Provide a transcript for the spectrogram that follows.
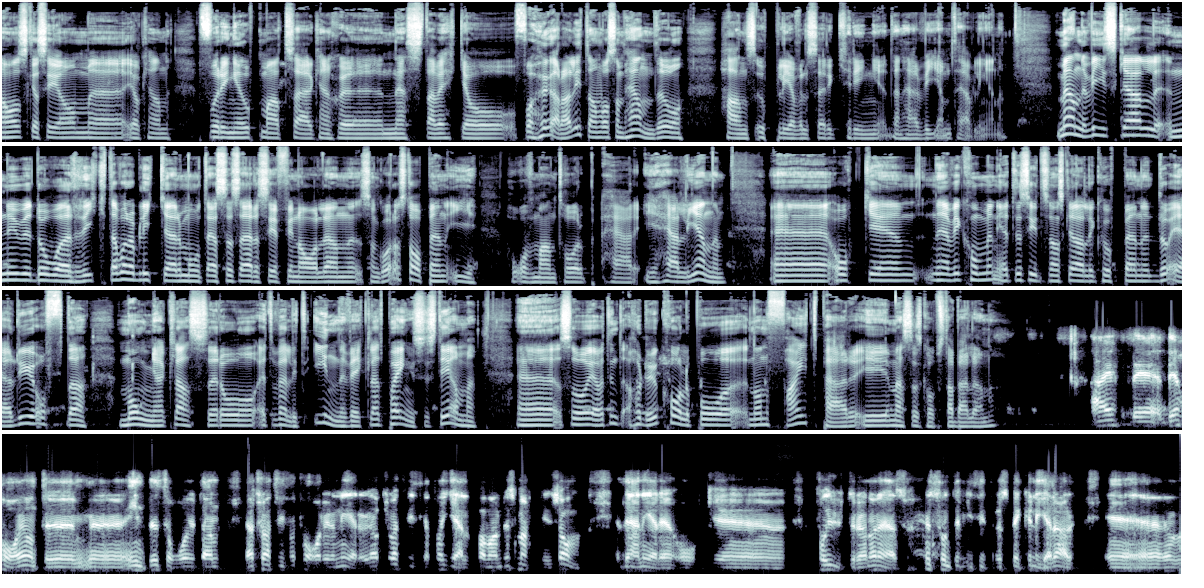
Ja, ska se om eh, jag kan få ringa upp Mats här kanske nästa vecka och få höra lite om vad som hände och hans upplevelser kring den här VM-tävlingen. Men vi ska nu då rikta våra blickar mot SSRC-finalen som går av stapeln i Hovmantorp här i helgen. Eh, och eh, när vi kommer ner till Sydsvenska rallycupen, då är det ju ofta många klasser och ett väldigt invecklat poängsystem. Eh, så jag vet inte, har du koll på någon fight Per i mästerskapstabellen? Nej, det, det, har jag inte. Eh, inte så, utan jag tror att vi får ta det där nere. Jag tror att vi ska ta hjälp av Anders Martinsson där nere och eh, få utröna det här så, så inte vi sitter och spekulerar eh,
